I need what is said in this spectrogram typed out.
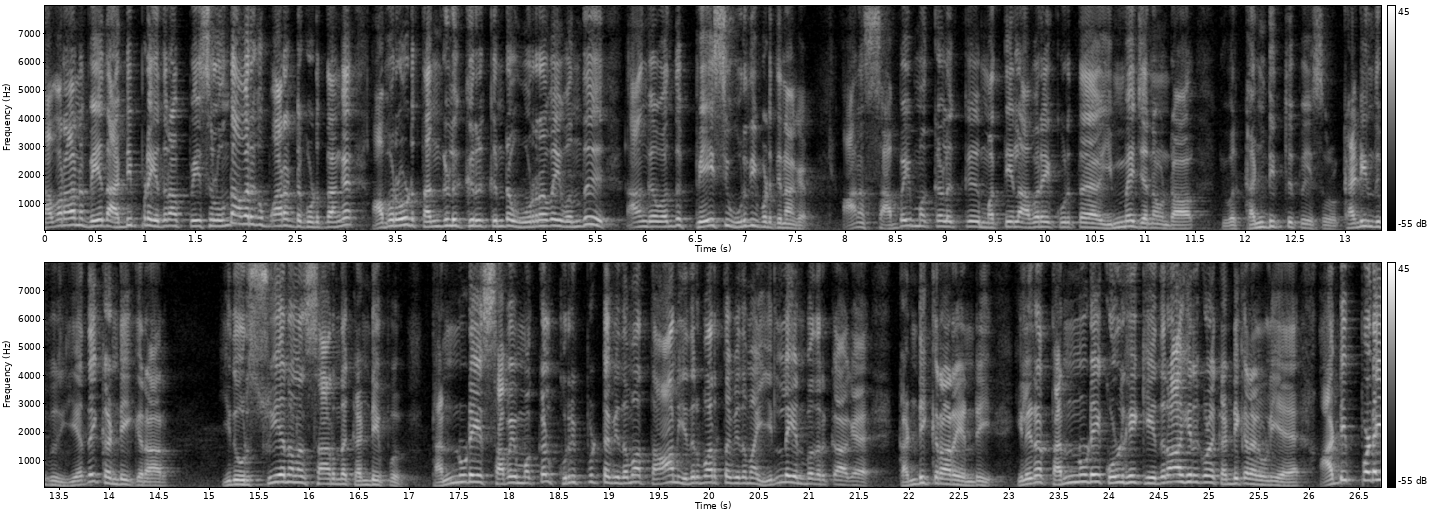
தவறான வேத அடிப்படை எதிராக பேசுகிறது வந்து அவருக்கு பாராட்டு கொடுத்தாங்க. அவரோடு தங்களுக்கு இருக்கின்ற உறவை வந்து அங்கே வந்து பேசி உறுதிப்படுத்தினாங்க. ஆனால் சபை மக்களுக்கு மத்தியில் அவரை குறித்த இமேஜ் என்னவென்றால் இவர் கண்டித்து பேசுவார் கடிந்து பேசு எதை கண்டிக்கிறார்? இது ஒரு சுயநலம் சார்ந்த கண்டிப்பு. தன்னுடைய சபை மக்கள் குறிப்பிட்ட விதமாக தான் எதிர்பார்த்த விதமாக இல்லை என்பதற்காக கண்டிக்கிறாரே என்று இல்லைன்னா தன்னுடைய கொள்கைக்கு எதிராக இருக்கிற கண்டிக்கிறார்கள் ஒழிய அடிப்படை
